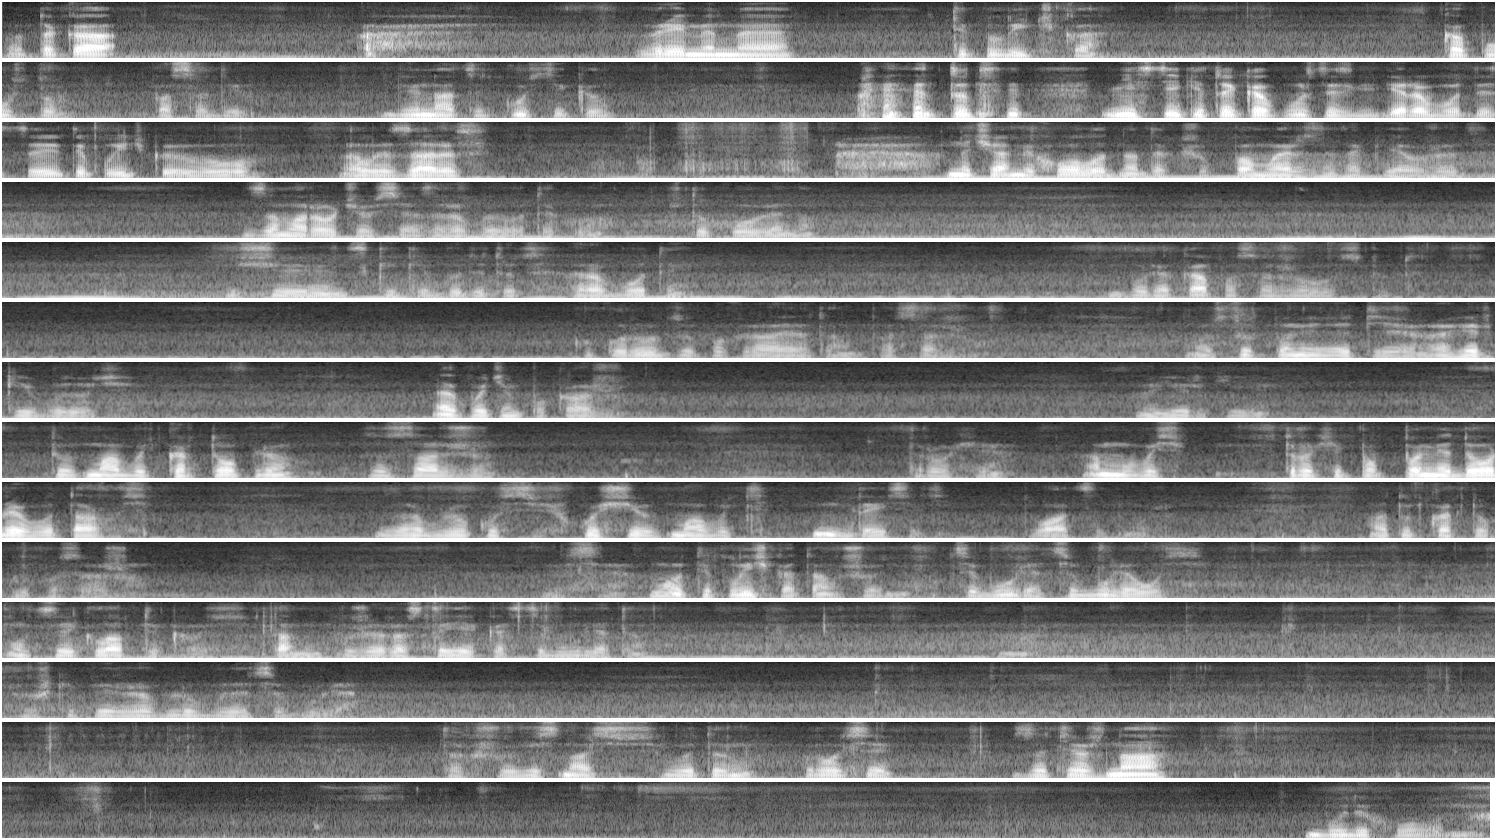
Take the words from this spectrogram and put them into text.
Вот така временная тепличка. Капусту посадив. 12 кустиків. Тут не стільки той капусти, скільки роботи з цією тепличкою було. Але зараз ночами холодно, так щоб померзне, так я вже заморочився, зробив таку штуковину. І ще скільки буде тут роботи. Буряка посажу ось тут. Кукурудзу по краю там посажу. Ось тут ці огірки будуть. А потім покажу. Огірки. Тут, мабуть, картоплю засаджу. Трохи. А мабуть, трохи по- помідорів отак ось. Зроблю кущів, мабуть, ну, 10, 20 може. А тут картоплю посажу. І все. Ну, тепличка там що, цибуля, цибуля ось. Оцей клаптик ось. Там вже росте якась цибуля там. Ну. Трошки перероблю, буде цибуля. Так що весна в этом році затяжна. Буде холодно.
